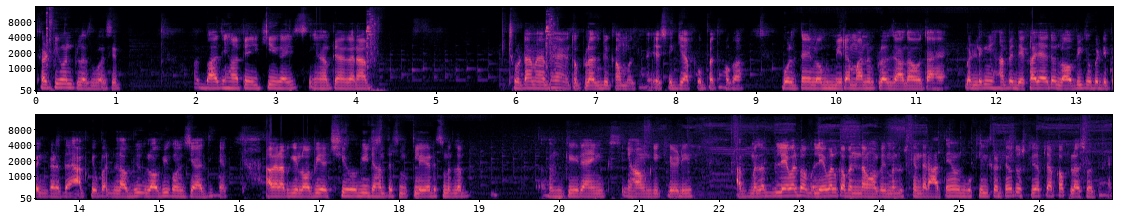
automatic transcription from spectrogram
थर्टी वन प्लस हुआ सिर्फ़ अब बात यहाँ पे एक ही है गाइस यहाँ पे अगर आप छोटा मैप है तो प्लस भी कम होता है। जैसे कि आपको पता होगा बोलते हैं लोग, मेरा मान में प्लस ज़्यादा होता है। बट लेकिन यहाँ पे देखा जाए तो लॉबी के ऊपर डिपेंड करता है, आपके ऊपर लॉबी लॉबी कौन सी आती है? अगर आपकी लॉबी अच्छी होगी, जहाँ पे प्लेयर्स मतलब उनकी रैंक यहाँ उनकी केडी आप मतलब लेवल पर लेवल का बंदा वहाँ पे मतलब उसके अंदर आते हैं, उनको किल करते हो तो उसके हिसाब से आपका प्लस होता है।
